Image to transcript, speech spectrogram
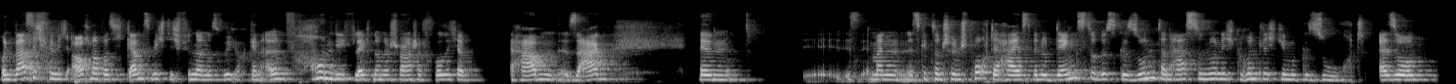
Und was ich finde ich auch noch, was ich ganz wichtig finde, und das würde ich auch gerne allen Frauen, die vielleicht noch eine Schwangerschaft vor sich haben, sagen, ähm, es, man, es gibt so einen schönen Spruch, der heißt, wenn du denkst, du bist gesund, dann hast du nur nicht gründlich genug gesucht. Also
